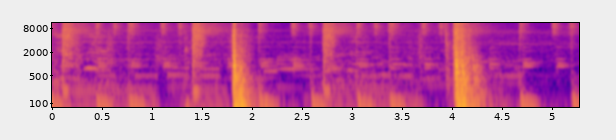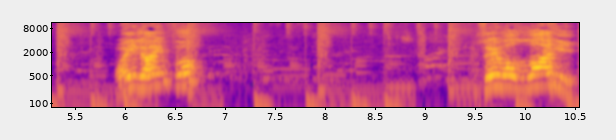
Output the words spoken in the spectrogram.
just there. What are you lying for? Say wallahi.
